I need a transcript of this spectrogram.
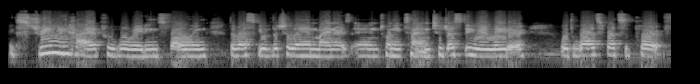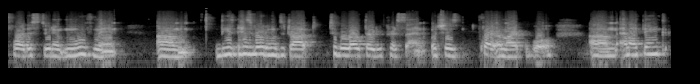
extremely high approval ratings following the rescue of the Chilean miners in 2010 to just a year later, with widespread support for the student movement, um, these, his ratings dropped to below 30%, which is quite remarkable. Um, and I think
